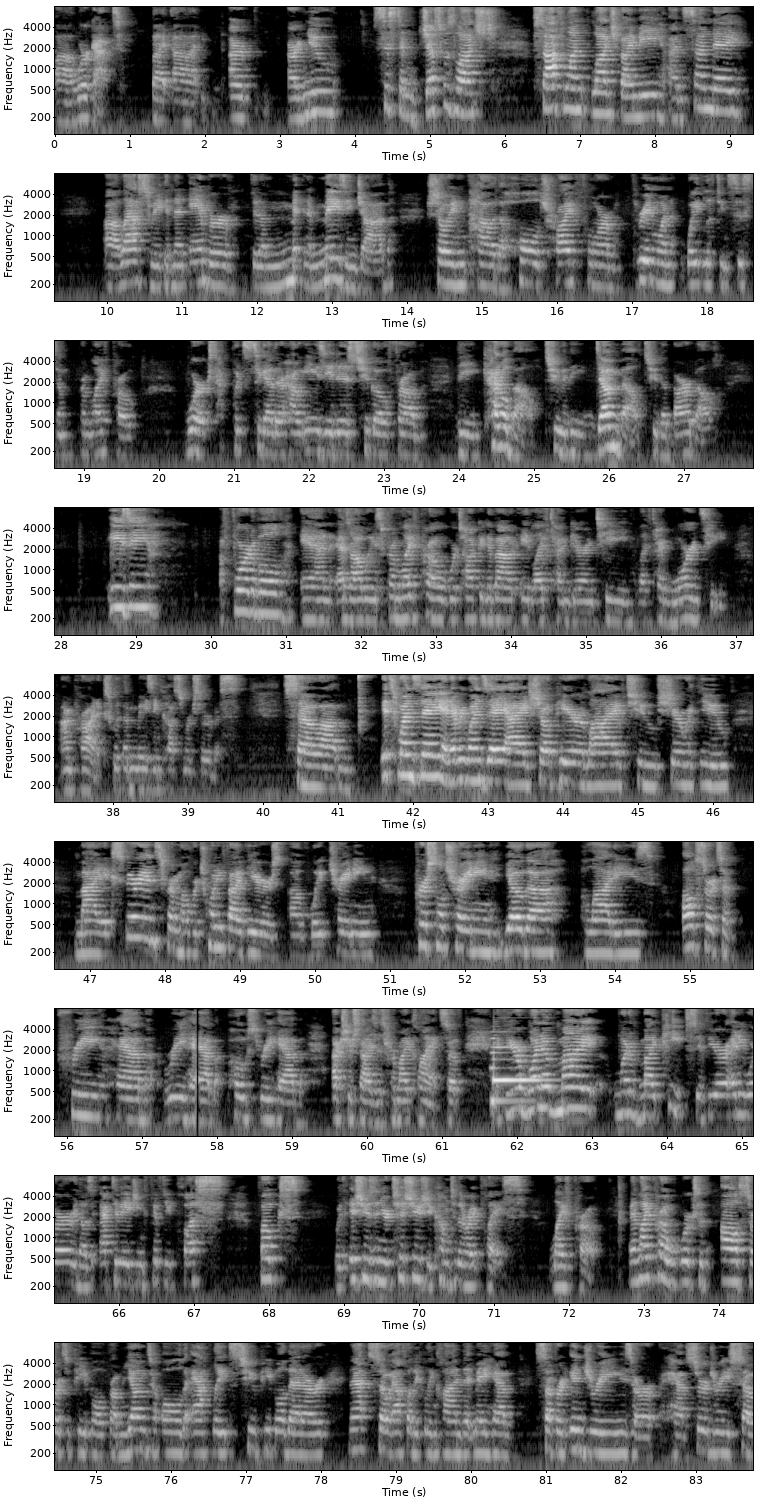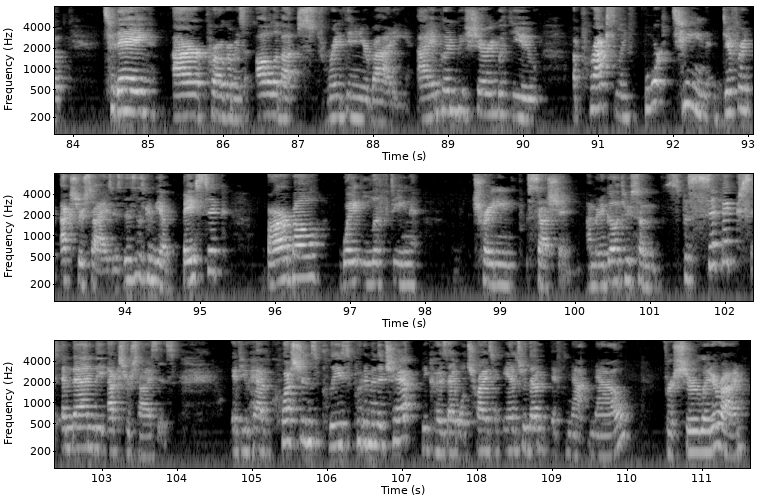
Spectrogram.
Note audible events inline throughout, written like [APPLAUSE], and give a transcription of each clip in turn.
uh, workout. But uh, our our new system just was launched, soft one launched by me on Sunday uh, last week, and then Amber did a, an amazing job showing how the whole Triform three-in-one weightlifting system from Lifepro works, puts together how easy it is to go from the kettlebell to the dumbbell to the barbell. Easy, affordable, and as always, from Lifepro, we're talking about a lifetime guarantee, lifetime warranty on products with amazing customer service. So um, it's Wednesday, and every Wednesday I show up here live to share with you my experience from over 25 years of weight training, personal training, yoga, Pilates, all sorts of prehab, rehab, post rehab exercises for my clients. So if you're one of my one of my peeps, if you're anywhere in those active aging 50 plus folks with issues in your tissues, you come to the right place. Lifepro. And Lifepro works with all sorts of people from young to old athletes to people that are not so athletically inclined that may have suffered injuries or have surgery. So today, our program is all about strengthening your body. I am going to be sharing with you approximately 14 different exercises. This is going to be a basic barbell weightlifting training session. I'm going to go through some specifics and then the exercises. If you have questions, please put them in the chat because I will try to answer them, if not now, for sure later on.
